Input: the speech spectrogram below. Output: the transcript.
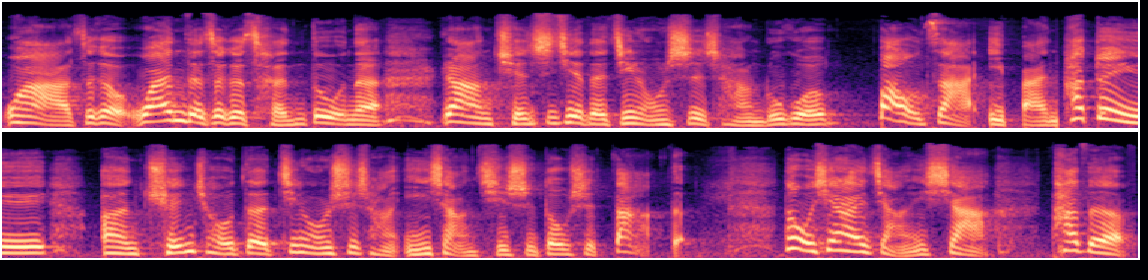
哇，这个弯的这个程度呢，让全世界的金融市场如果爆炸一般，它对于嗯全球的金融市场影响其实都是大的。那我先来讲一下它的。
